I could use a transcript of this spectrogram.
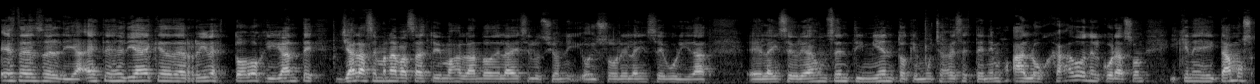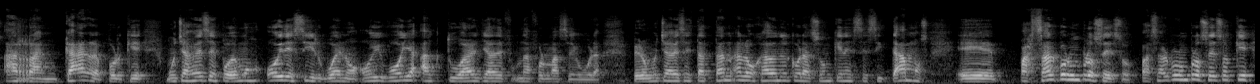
Este es el día, este es el día de que derribes todo gigante. Ya la semana pasada estuvimos hablando de la desilusión y hoy sobre la inseguridad. Eh, la inseguridad es un sentimiento que muchas veces tenemos alojado en el corazón y que necesitamos arrancar porque muchas veces podemos hoy decir, bueno, hoy voy a actuar ya de una forma segura, pero muchas veces está tan alojado en el corazón que necesitamos eh, pasar por un proceso, pasar por un proceso que,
